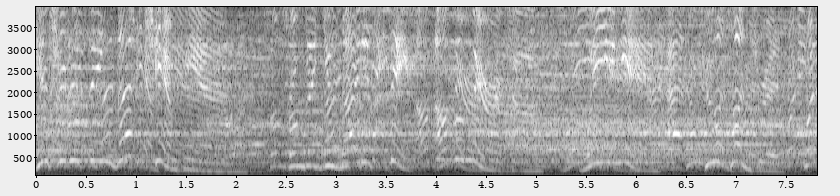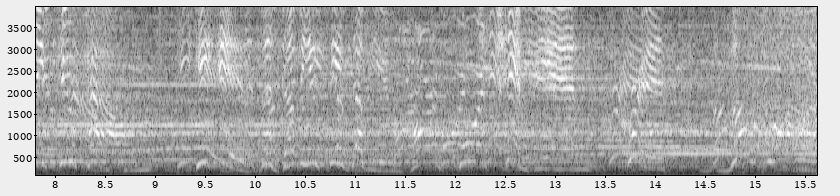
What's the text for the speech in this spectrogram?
Introducing the champion from the United States of America, weighing in at 222 pounds, he is the WCW Hardcore Champion, Chris the Brawler.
